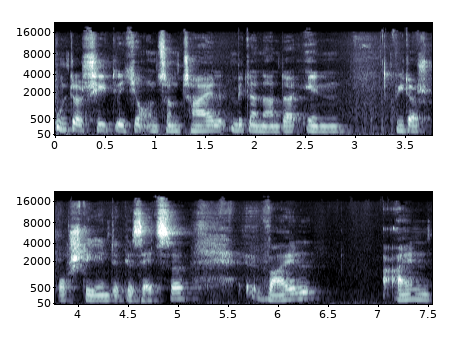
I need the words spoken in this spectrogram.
unterschiedliche und zum Teil miteinander in Widerspruch stehende Gesetze, weil ein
